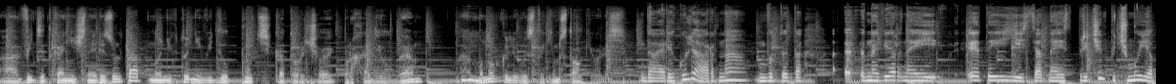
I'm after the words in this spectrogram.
а, видит конечный результат, но никто не видел путь, который человек проходил, да? Mm-hmm. Много ли вы с таким сталкивались? Да, регулярно. Вот это, э, наверное, это и есть одна из причин, почему я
